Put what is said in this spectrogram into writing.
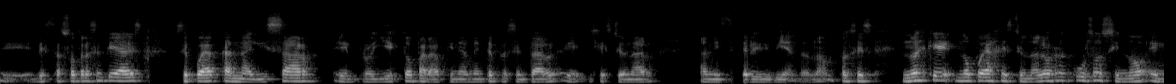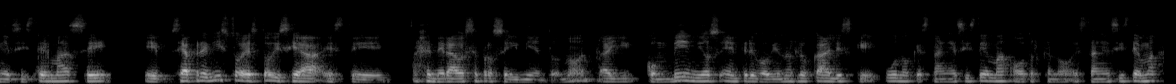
eh, de estas otras entidades se pueda canalizar el proyecto para finalmente presentar y gestionar al Ministerio de Vivienda, ¿no? Entonces, no es que no pueda gestionar los recursos, sino en el sistema se, se ha previsto esto y se ha este, generado ese procedimiento, ¿no? Hay convenios entre gobiernos locales que uno que está en el sistema, otros que no están en el sistema,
